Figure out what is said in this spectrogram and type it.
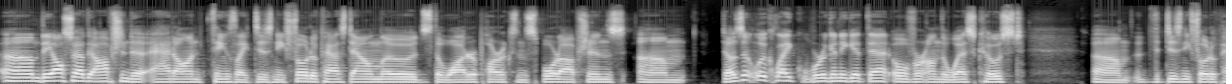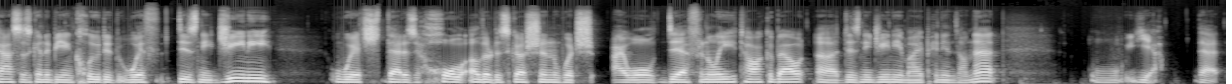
Um, they also have the option to add on things like Disney PhotoPass downloads, the water parks, and sport options. Um, doesn't look like we're going to get that over on the West Coast. Um, the Disney Photo Pass is going to be included with Disney Genie, which that is a whole other discussion, which I will definitely talk about. Uh, Disney Genie, in my opinions on that. Yeah, that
